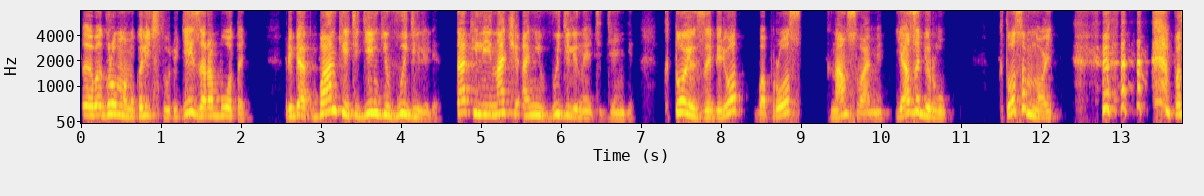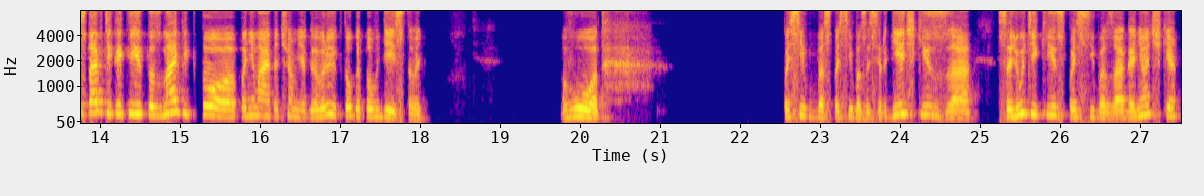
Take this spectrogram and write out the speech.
э, огромному количеству людей заработать. Ребят, банки эти деньги выделили, так или иначе они выделены, эти деньги. Кто их заберет, вопрос к нам с вами. Я заберу. Кто со мной? Поставьте какие-то знаки, кто понимает, о чем я говорю, и кто готов действовать. Вот. Спасибо, спасибо за сердечки, за салютики, спасибо за огонечки.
